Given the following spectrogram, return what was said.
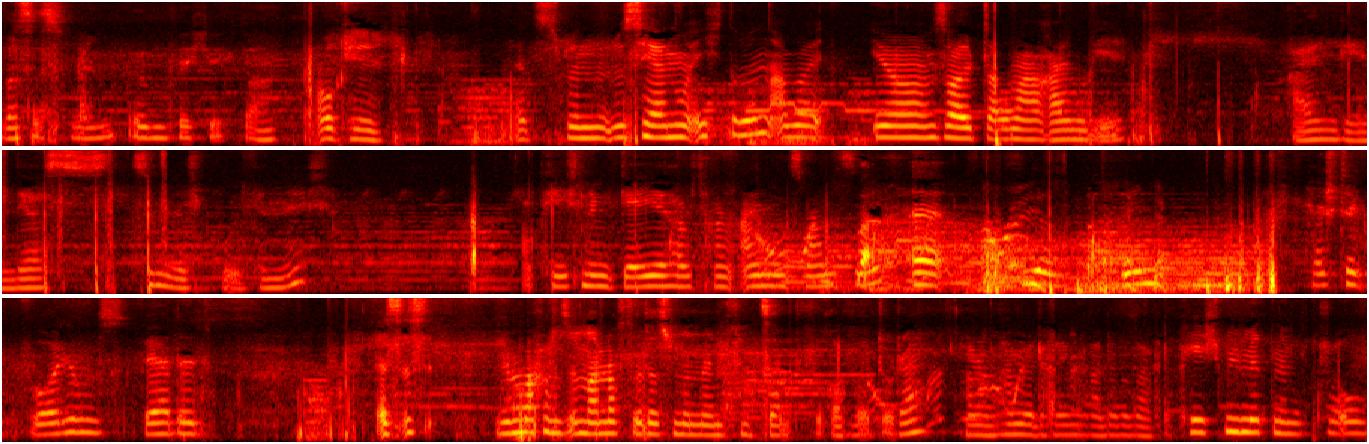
Was ist, wenn irgendwelche egal. Okay. Jetzt bin bisher nur ich drin, aber ihr sollt da mal reingehen. Reingehen. Der ist ziemlich cool, finde ich. Okay, ich nehme Gale, habe ich Rang 21. Äh, hier, wenn ihr Hashtag Volumes werdet, das ist, wir machen es immer noch so, dass man ein Vizeanführer wird, oder? Ja, dann haben wir doch eben gerade gesagt. Okay, ich spiele mit einem Crow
